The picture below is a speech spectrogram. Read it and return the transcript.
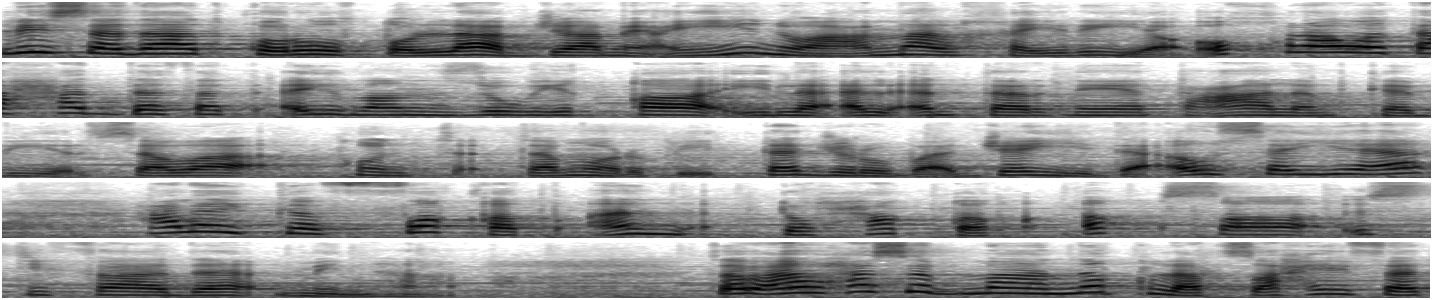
لسداد قروض طلاب جامعيين وأعمال خيرية أخرى. وتحدثت أيضا زوي قائلة الأنترنت عالم كبير سواء كنت تمر بتجربة جيدة أو سيئة عليك فقط أن تحقق أقصى استفادة منها. طبعا حسب ما نقلت صحيفة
